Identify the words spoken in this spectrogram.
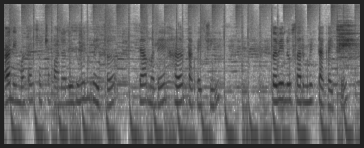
आणि मटण स्वच्छ पाण्याने धुवून घ्यायचं. त्यामध्ये हळद टाकायची. चवीनुसार मीठ टाकायचे.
